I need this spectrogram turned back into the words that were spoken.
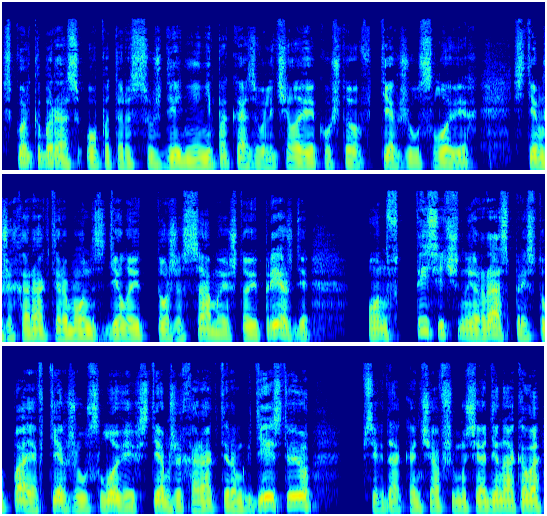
Сколько бы раз опыты рассуждения не показывали человеку, что в тех же условиях, с тем же характером он сделает то же самое, что и прежде – он в тысячный раз, приступая в тех же условиях с тем же характером к действию, всегда кончавшемуся одинаково,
